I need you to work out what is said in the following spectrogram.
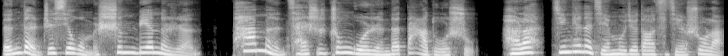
等等这些我们身边的人。他们才是中国人的大多数。好了，今天的节目就到此结束了。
